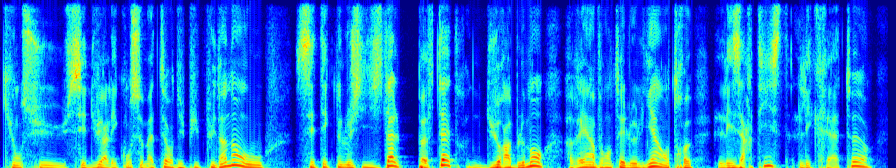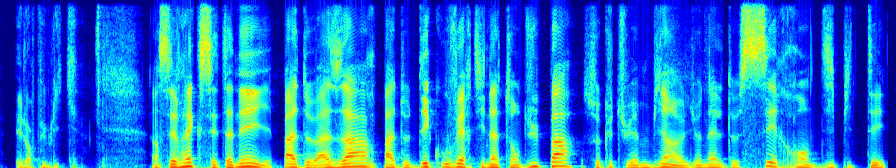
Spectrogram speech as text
qui ont su séduire les consommateurs depuis plus d'un an, où ces technologies digitales peuvent être durablement réinventer le lien entre les artistes, les créateurs et leur public? C'est vrai que cette année, il a pas de hasard, pas de découverte inattendue, pas ce que tu aimes bien euh, Lionel de sérendipité.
